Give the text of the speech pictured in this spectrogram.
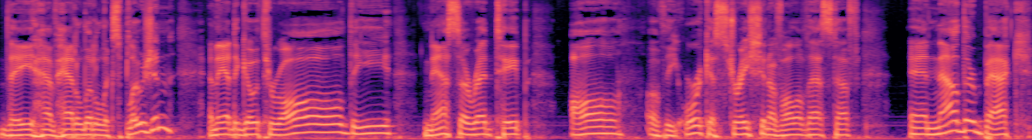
They have had a little explosion and they had to go through all the NASA red tape, all of the orchestration of all of that stuff. And now they're back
